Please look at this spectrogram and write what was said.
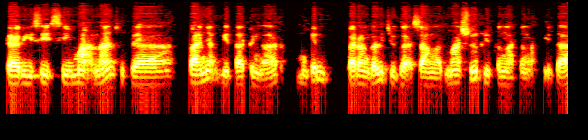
dari sisi makna sudah banyak kita dengar, mungkin barangkali juga sangat masyur di tengah-tengah kita.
